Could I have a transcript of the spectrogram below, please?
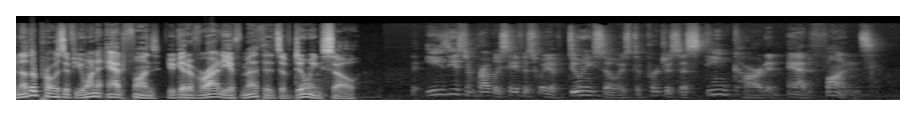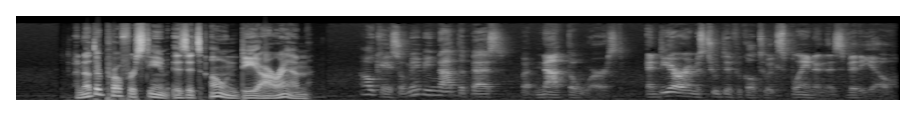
Another pro is if you want to add funds, you get a variety of methods of doing so. The easiest and probably safest way of doing so is to purchase a Steam card and add funds. Another pro for Steam is its own DRM. Okay, so maybe not the best, but not the worst. And DRM is too difficult to explain in this video.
